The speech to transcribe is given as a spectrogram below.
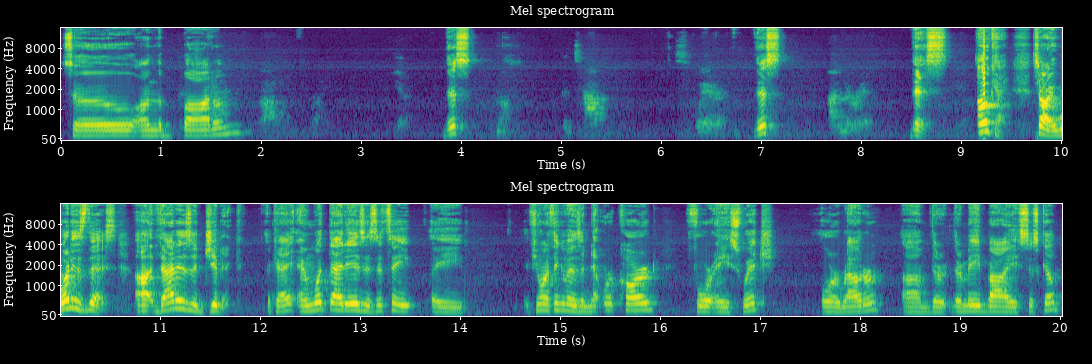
So on the bottom, this? No, the top square This? under it. This. Okay. Sorry, what is this? Uh, that is a GBIC. Okay, and what that is is it's a, a if you want to think of it as a network card for a switch or a router. Um, they're they're made by Cisco.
